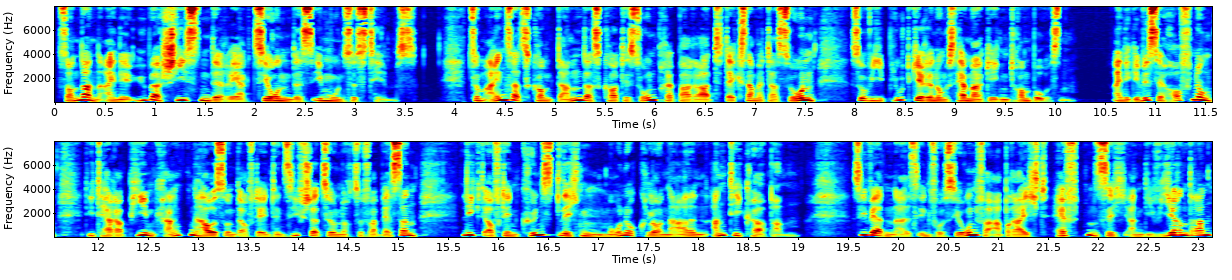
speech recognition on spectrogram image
sondern eine überschießende Reaktion des Immunsystems. Zum Einsatz kommt dann das Cortisonpräparat Dexamethason sowie Blutgerinnungshemmer gegen Thrombosen. Eine gewisse Hoffnung, die Therapie im Krankenhaus und auf der Intensivstation noch zu verbessern, liegt auf den künstlichen monoklonalen Antikörpern. Sie werden als Infusion verabreicht, heften sich an die Viren dran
